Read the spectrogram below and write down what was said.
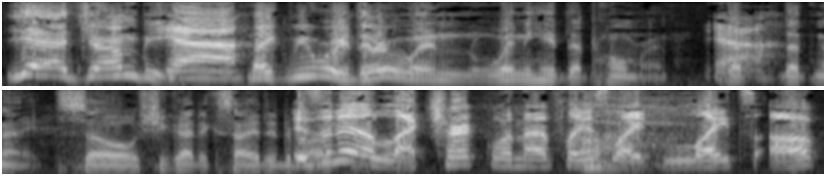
yeah, Giambi. Yeah. like we were there when when he hit that home run. Yeah. that, that night. So she got excited about. Isn't it that. electric when that place like lights up?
